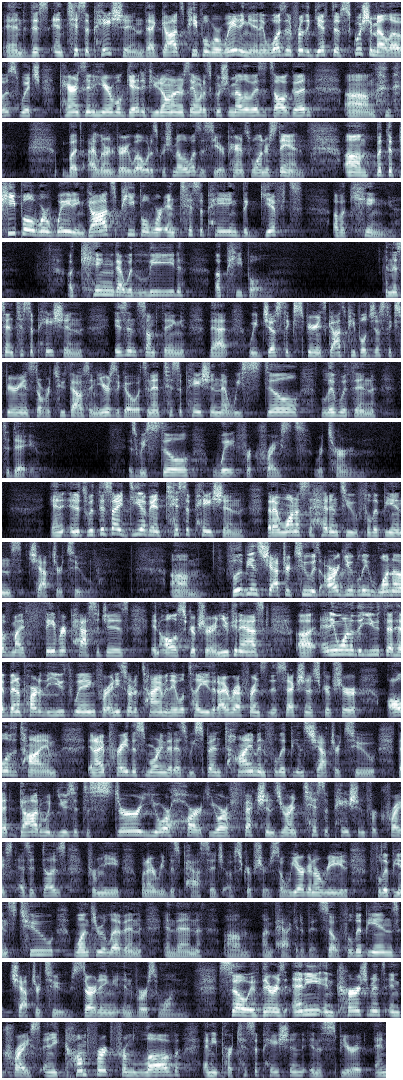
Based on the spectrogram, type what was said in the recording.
And this anticipation that God's people were waiting in, it wasn't for the gift of squishamallows, which parents in here will get. If you don't understand what a squishamallow is, it's all good. Um, but I learned very well what a squishamallow was this year. Parents will understand. Um, but the people were waiting. God's people were anticipating the gift of a king, a king that would lead a people. And this anticipation isn't something that we just experienced, God's people just experienced over 2,000 years ago. It's an anticipation that we still live within today as we still wait for Christ's return. And, and it's with this idea of anticipation that I want us to head into Philippians chapter 2. Um, Philippians chapter 2 is arguably one of my favorite passages in all of Scripture. And you can ask uh, any one of the youth that have been a part of the youth wing for any sort of time, and they will tell you that I reference this section of Scripture all of the time. And I pray this morning that as we spend time in Philippians chapter 2, that God would use it to stir your heart, your affections, your anticipation for Christ as it does for me when I read this passage of Scripture. So we are going to read Philippians 2, 1 through 11, and then um, unpack it a bit. So, Philippians chapter 2, starting in verse 1. So, if there is any encouragement in Christ, any comfort from love, any participation in the Spirit, any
